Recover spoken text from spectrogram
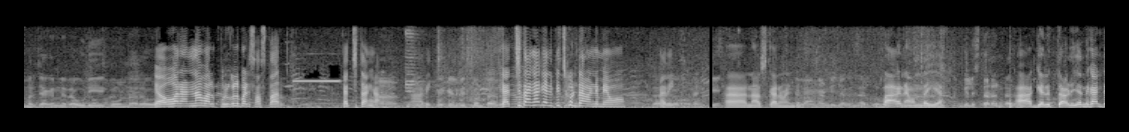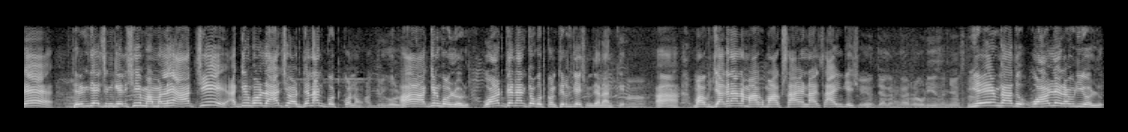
మరి జగన్ని రౌడీ? గోండారావు ఎవరన్నా వాళ్ళు పురుగులు పడి వస్తారు ఖచ్చితంగా. అది. ఇక గెలిపించుకుంటారు. ఖచ్చితంగా గెలిపించుకుంటామండి మేము. అది. నమస్కారం అండి. బాగానే ఉందయ్యా. గెలుస్తాడు. ఎందుకంటే తెలుగుదేశం గెలిచి మమ్మల్ని ఆర్చి అగ్గినగోళ్ళు ఆర్చి వాడు జనానికి కొట్టుకున్నాం. అగ్గినగోళ్ళోడు వాడు జనానికే కొట్టుకున్నాం తెలుగుదేశం జనానికి. ఆ, మాకు జగనన్న మాకు మాకు సాయం సాయం చేసి. ఏ ఏం కాదు వాళ్ళే రవిడి వాళ్ళు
